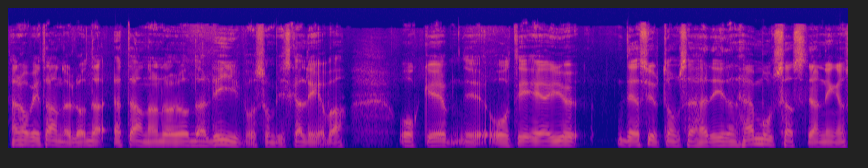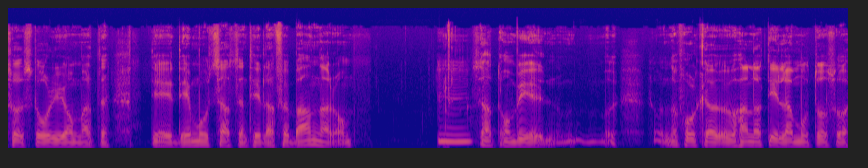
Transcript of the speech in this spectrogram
här har vi ett, annorlunda, ett annorlunda liv och som vi ska leva. Och, eh, och det är ju dessutom så här, i den här motsatsställningen så står det ju om att det, det är motsatsen till att förbanna dem. Mm. Så att om vi, när folk har handlat illa mot oss så,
